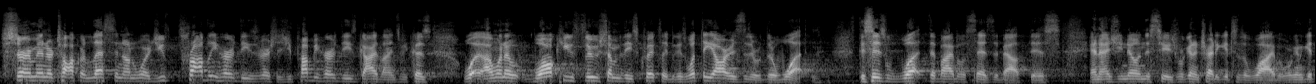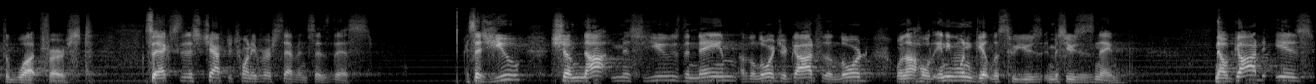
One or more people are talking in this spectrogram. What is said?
sermon or talk or lesson on words, you've probably heard these verses. You've probably heard these guidelines because what, I want to walk you through some of these quickly because what they are is they're what. This is what the Bible says about this. And as you know in this series, we're going to try to get to the why, but we're going to get the what first. So, Exodus chapter 20, verse 7 says this. It says, You shall not misuse the name of the Lord your God, for the Lord will not hold anyone guiltless who use, misuses his name. Now, God is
